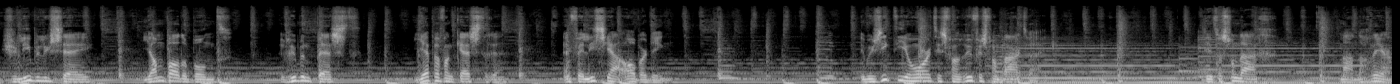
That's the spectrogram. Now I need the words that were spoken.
Julie Belucé, Jan-Paul de Bond, Ruben Pest, Jeppe van Kesteren en Felicia Alberding. De muziek die je hoort is van Rufus van Baardwijk. Dit was vandaag, maandag weer.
